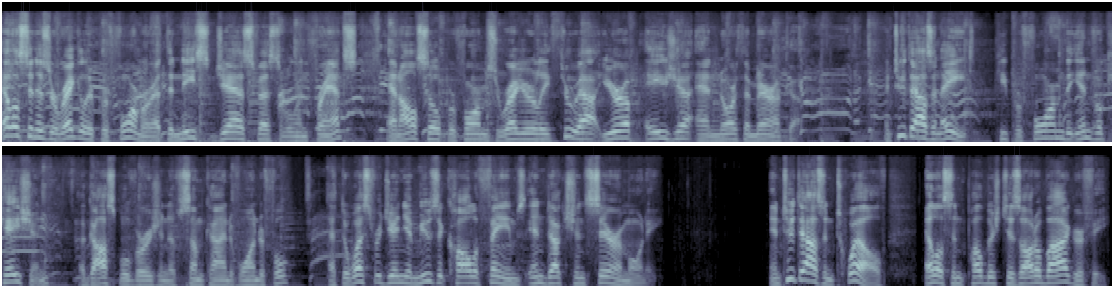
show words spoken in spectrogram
Ellison is a regular performer at the Nice Jazz Festival in France and also performs regularly throughout Europe, Asia, and North America. In 2008, he performed The Invocation, a gospel version of Some Kind of Wonderful, at the West Virginia Music Hall of Fame's induction ceremony. In 2012, Ellison published his autobiography,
